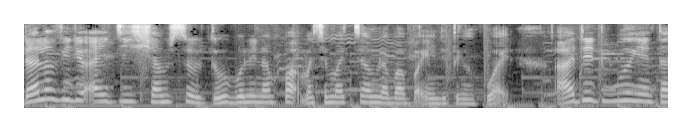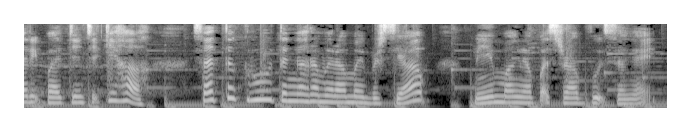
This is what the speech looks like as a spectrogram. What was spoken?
Dalam video IG Syamsul tu boleh nampak macam-macam lah babak yang dia tengah buat. Ada dua yang tarik perhatian Cik Kia. Satu kru tengah ramai-ramai bersiap, memang nampak serabut sangat.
